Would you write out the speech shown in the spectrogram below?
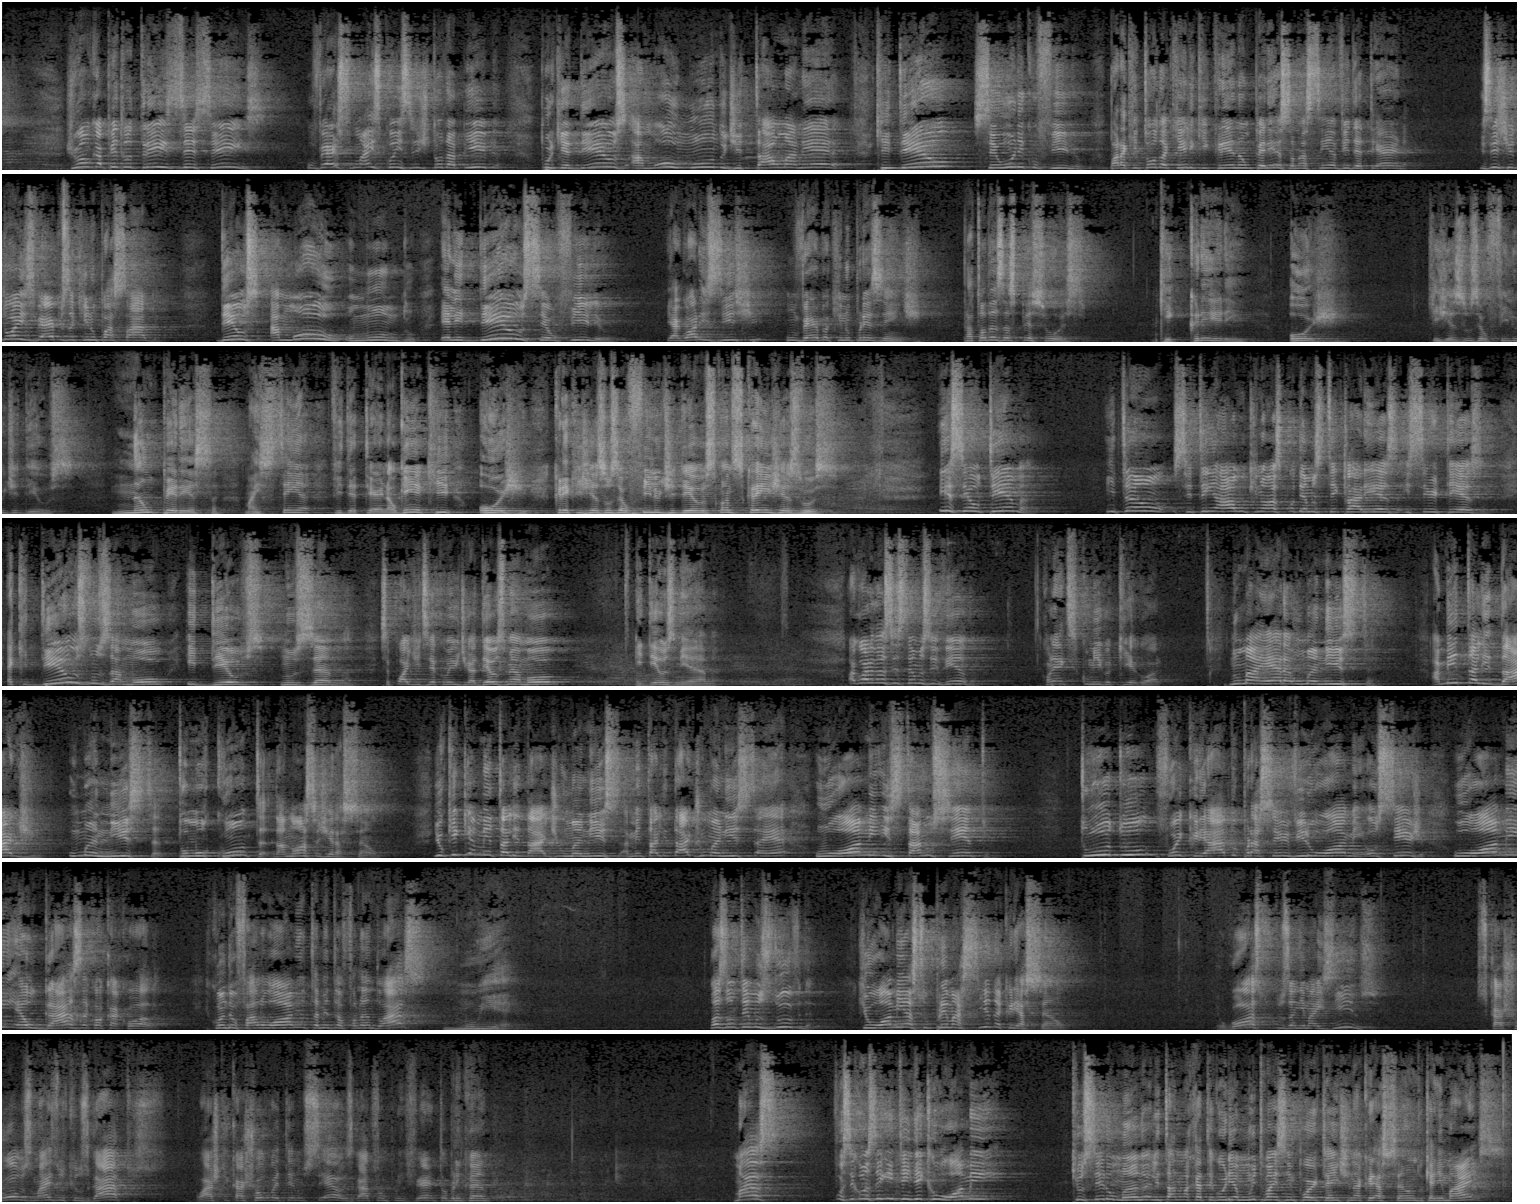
João capítulo 3, 16, o verso mais conhecido de toda a Bíblia. Porque Deus amou o mundo de tal maneira que deu seu único filho, para que todo aquele que crê não pereça, mas tenha vida eterna. Existem dois verbos aqui no passado. Deus amou o mundo, ele deu o seu filho. E agora existe um verbo aqui no presente, para todas as pessoas que crerem hoje que Jesus é o filho de Deus não pereça, mas tenha vida eterna. Alguém aqui hoje crê que Jesus é o Filho de Deus? Quantos creem em Jesus? Esse é o tema. Então, se tem algo que nós podemos ter clareza e certeza, é que Deus nos amou e Deus nos ama. Você pode dizer comigo, diga, Deus me amou e Deus me ama. Agora nós estamos vivendo, conecte-se comigo aqui agora, numa era humanista. A mentalidade humanista tomou conta da nossa geração. E o que é a mentalidade humanista? A mentalidade humanista é o homem está no centro. Tudo foi criado para servir o homem, ou seja, o homem é o gás da Coca-Cola. Quando eu falo homem, eu também estou falando as mulher. Nós não temos dúvida que o homem é a supremacia da criação. Eu gosto dos animaizinhos, os cachorros mais do que os gatos. Eu acho que cachorro vai ter no céu, os gatos vão para o inferno, estou brincando. Mas você consegue entender que o homem, que o ser humano, ele está numa categoria muito mais importante na criação do que animais?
